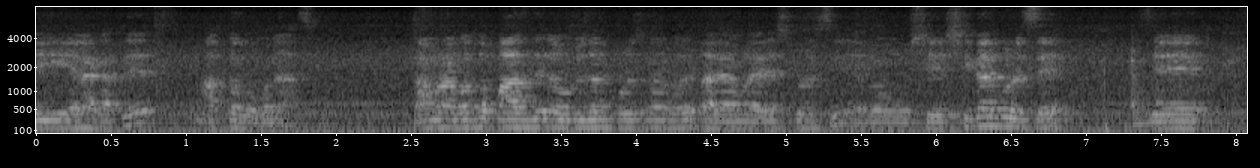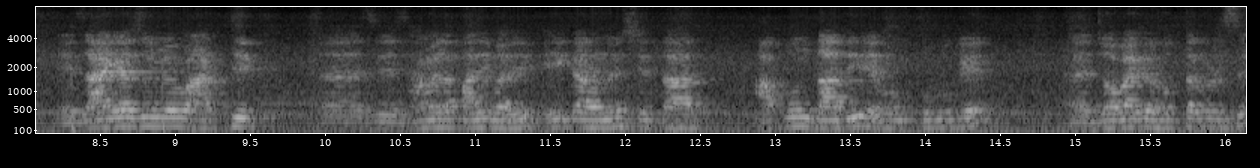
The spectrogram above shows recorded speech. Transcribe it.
এই এলাকাতে আত্মগোপনে আছে। আমরা গত পাঁচ দিনে অভিযান পরিচালনা করে তারে আমরা অ্যারেস্ট করেছি এবং সে স্বীকার করেছে যে জায়গা জমি এবং আর্থিক যে ঝামেলা পারিবারিক এই কারণে সে তার আপন দাদি এবং ফুপুকে আহ, জবাই করে হত্যা করেছে।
